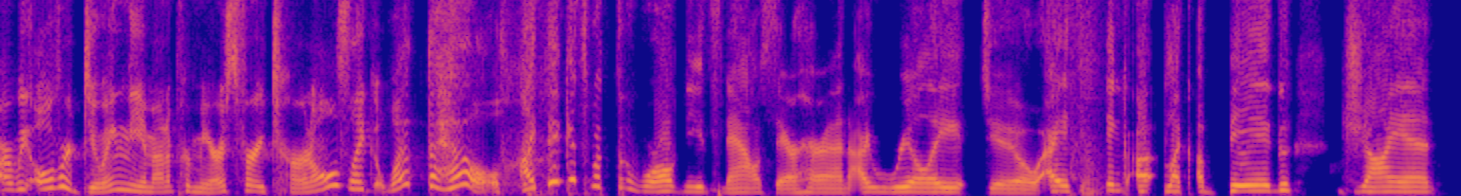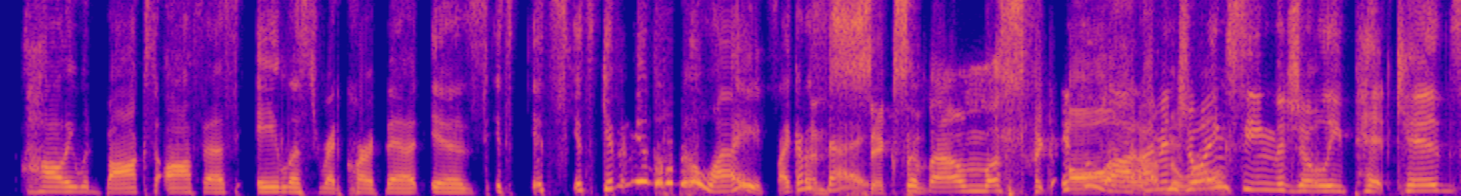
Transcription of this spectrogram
are we overdoing the amount of premieres for Eternals? Like, what the hell? I think it's what the world needs now, Sarah and I really do. I think uh, like a big, giant Hollywood box office A-list red carpet is it's it's it's given me a little bit of life. I gotta and say, six of them. It's like it's a lot. I'm enjoying seeing the Jolie Pitt kids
